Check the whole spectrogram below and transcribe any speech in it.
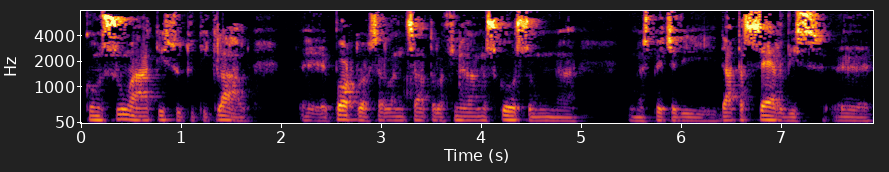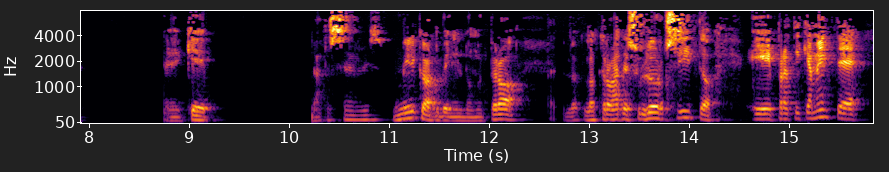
consumati su tutti i cloud. Eh, Portworx ha lanciato alla fine dell'anno scorso un, una specie di data service eh, eh, che data service non mi ricordo bene il nome però lo, lo, trovate sul loro sito e praticamente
